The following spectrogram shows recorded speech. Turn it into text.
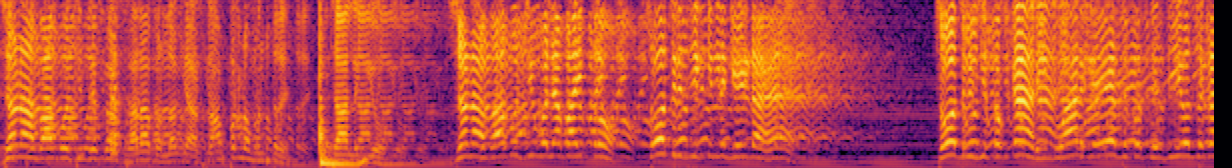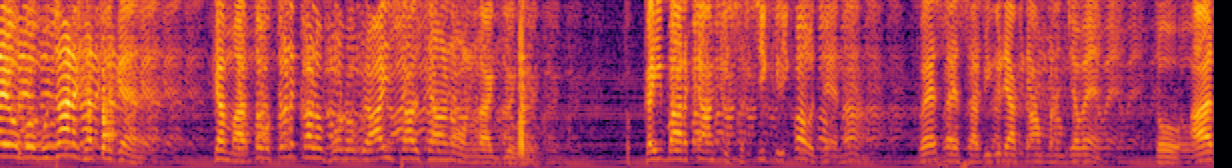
जना बाबूजी देखो थारा बोल गया तो पर लो मंत्र चाल गयो। जना बाबूजी बोले भाई तो चौधरी जी किन गेड़ा है? चौधरी जी तो कह हरिद्वार गए जको ते दियो जगयो वो बुझाण खातर के कण कालो फोड़ो गयो, आई साल चाण होने लग गयो तो कई बार क्या की सच्ची कृपा हो जाए ना तो ऐसा ऐसा बिगड़िया काम बन जावे। तो आज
